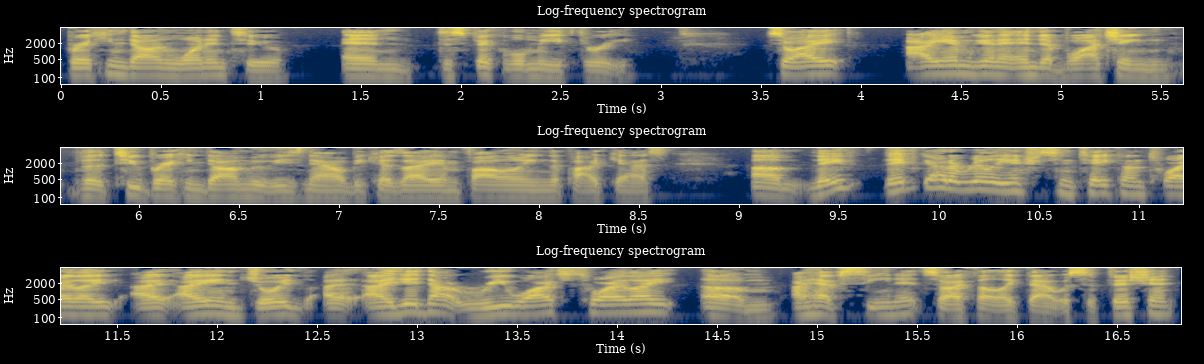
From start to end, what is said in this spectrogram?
Breaking Dawn one and two, and Despicable Me three. So I I am going to end up watching the two Breaking Dawn movies now because I am following the podcast. Um, they've they've got a really interesting take on Twilight. I, I enjoyed. I, I, did not rewatch Twilight. Um, I have seen it, so I felt like that was sufficient.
